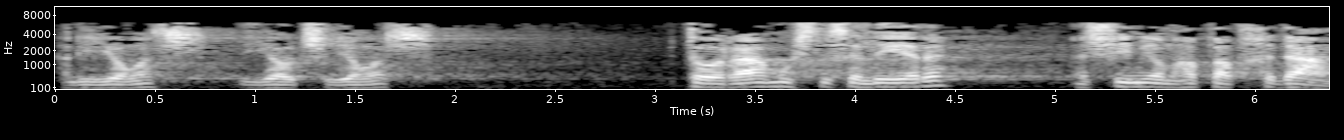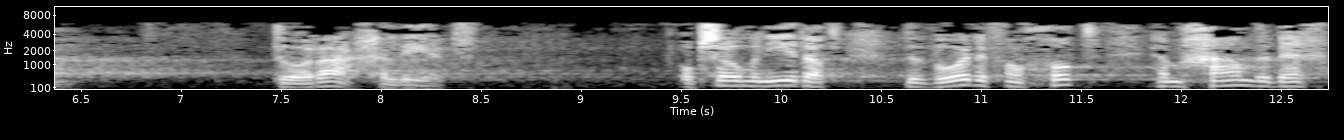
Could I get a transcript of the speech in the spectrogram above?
aan die jongens, die Joodse jongens. Torah moesten ze leren. En Simeon had dat gedaan. Torah geleerd. Op zo'n manier dat de woorden van God hem gaandeweg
